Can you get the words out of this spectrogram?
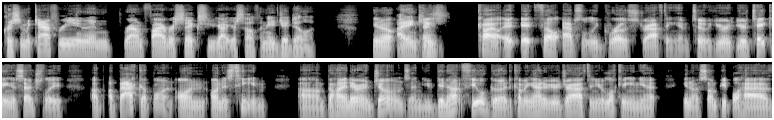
Christian McCaffrey. And then round five or six, you got yourself an AJ Dillon. You know, I think he's. Kyle, it, it felt absolutely gross drafting him too. You're you're taking essentially a, a backup on on on his team um, behind Aaron Jones, and you did not feel good coming out of your draft. And you're looking, and yet, you know, some people have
